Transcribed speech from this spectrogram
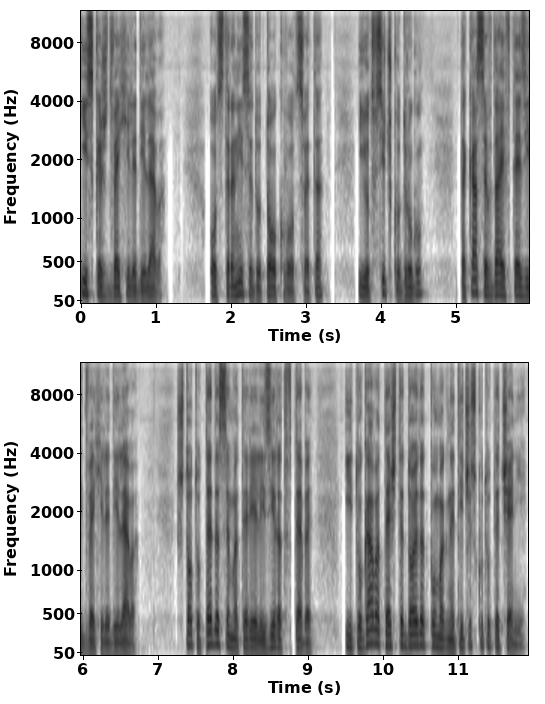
Искаш 2000 лева. Отстрани се до толкова от света и от всичко друго, така се вдай в тези 2000 лева, щото те да се материализират в тебе и тогава те ще дойдат по магнетическото течение,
